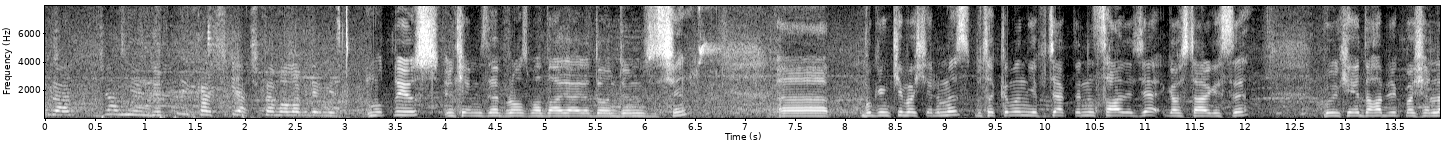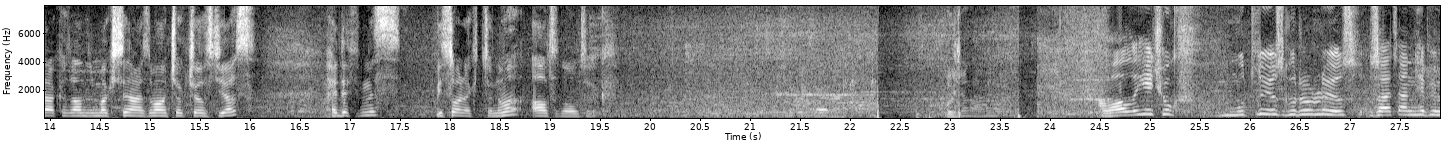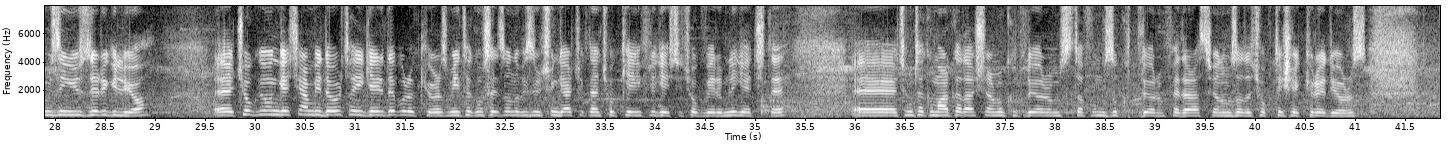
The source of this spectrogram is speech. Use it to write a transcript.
Tekrar canlı yayındayız. Birkaç bir açıklama alabilir miyiz? Mutluyuz ülkemize bronz madalyayla döndüğümüz için. Ee, bugünkü başarımız bu takımın yapacaklarının sadece göstergesi. Bu ülkeye daha büyük başarılar kazandırmak için her zaman çok çalışacağız. Hedefimiz bir sonraki turnuva altın olacak. Hocam abi. Vallahi çok mutluyuz, gururluyuz. Zaten hepimizin yüzleri gülüyor. Ee, çok yoğun geçen bir 4 ayı geride bırakıyoruz. Milli takım sezonu bizim için gerçekten çok keyifli geçti, çok verimli geçti. Ee, tüm takım arkadaşlarımı kutluyorum, staffımızı kutluyorum, federasyonumuza da çok teşekkür ediyoruz.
